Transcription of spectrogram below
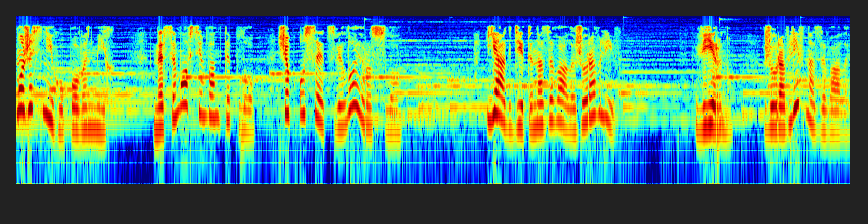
може, снігу повен міг. Несемо всім вам тепло, щоб усе цвіло й росло. Як діти називали журавлів? Вірно, журавлів називали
